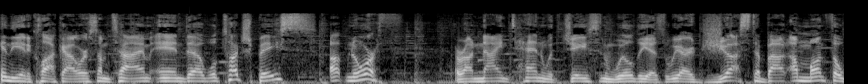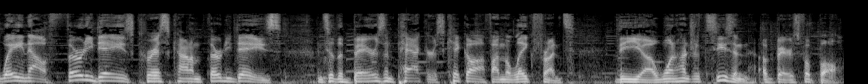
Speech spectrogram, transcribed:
in the eight o'clock hour sometime, and uh, we'll touch base up north around 9.10 with jason wilde as we are just about a month away now 30 days chris count them 30 days until the bears and packers kick off on the lakefront the uh, 100th season of bears football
